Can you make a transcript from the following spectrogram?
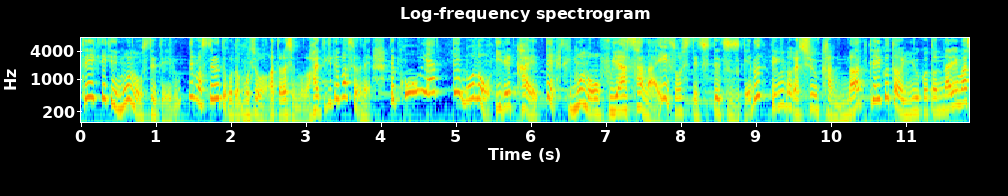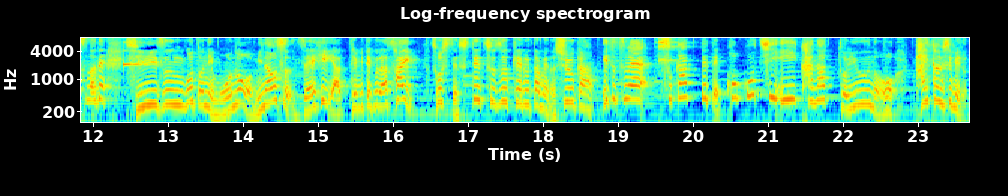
定期的に物を捨てている。で、まあ、捨てるってことはもちろん新しいものが入ってきてますよね。でこうやって物を入れ替えて物を増やさないそして捨て続けるっていうのが習慣になっていくということになりますのでシーズンごとに物を見直す。ぜひやってみてください。そして捨て続けるための習慣。5つ目。使ってて心地いいかなというのを体感してみる。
